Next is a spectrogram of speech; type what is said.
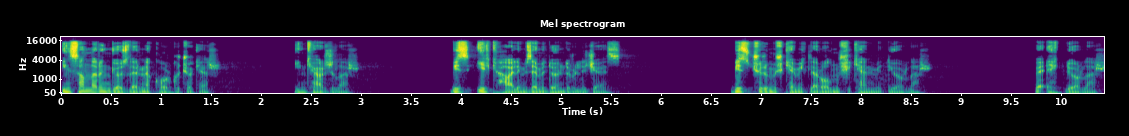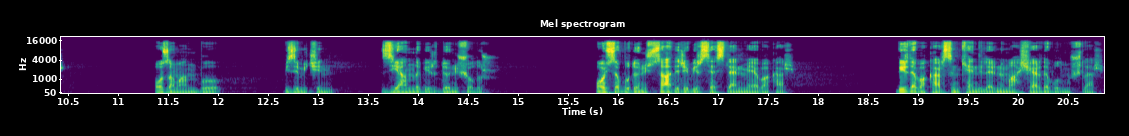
İnsanların gözlerine korku çöker. İnkarcılar. Biz ilk halimize mi döndürüleceğiz? Biz çürümüş kemikler olmuş iken mi diyorlar. Ve ekliyorlar. O zaman bu bizim için ziyanlı bir dönüş olur. Oysa bu dönüş sadece bir seslenmeye bakar. Bir de bakarsın kendilerini mahşerde bulmuşlar.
